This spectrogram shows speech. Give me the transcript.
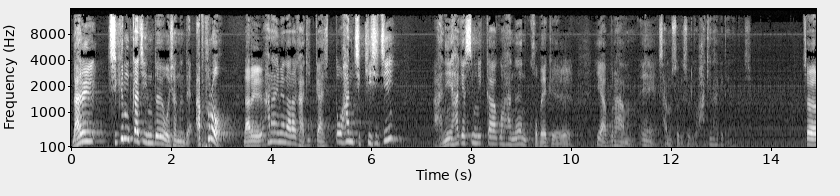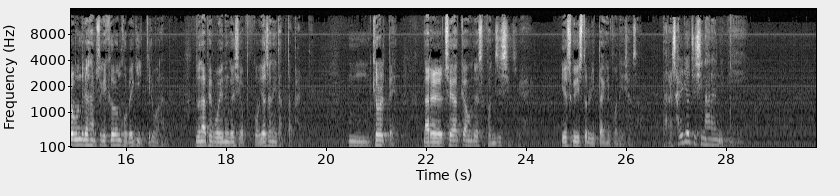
나를 지금까지 인도해 오셨는데 앞으로 나를 하나님의 나라 가기까지 또한 지키시지 아니하겠습니까? 하고 하는 고백을 이 아브라함의 삶 속에서 우리가 확인하게 되는 거죠. 저 여러분들의 삶 속에 그런 고백이 있기를 원합니다. 눈앞에 보이는 것이 없고 여전히 답답할 때, 음, 그럴 때 나를 죄악 가운데서 건지시기 위해 예수 그리스도를 이 땅에 보내셔서 나를 살려주신 하나님이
